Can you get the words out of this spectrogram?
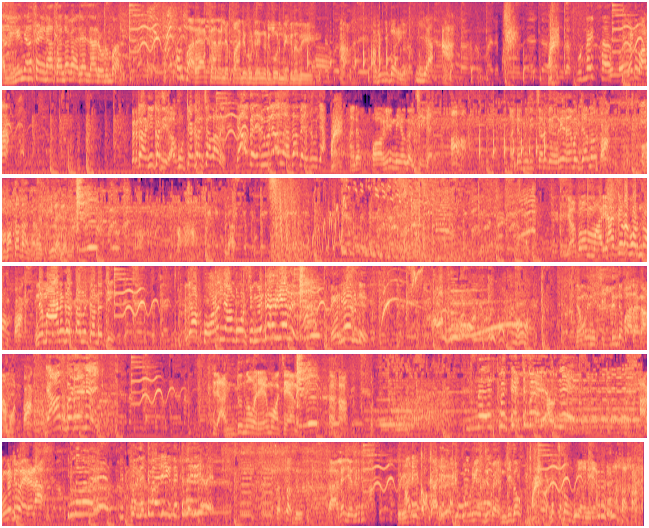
അല്ലെങ്കിൽ ഞാൻ സൈനാത്താന്റെ കാര്യം എല്ലാരോടും പറയും. അത് പറയാക്കാനല്ലേ പാന്റെ കുട്ടി ഇങ്ങോട്ട് കൊടു നിൽക്കണത് ആ അപ്പൊ ഇനി പറയോ? ഇല്ല. ഗുഡ് നൈറ്റ് സാർ ഇങ്ങോട്ട് വാടാ. എന്നിട്ട് ആ കുട്ടിയെ കഴിച്ചാളാണ് ഞാൻ വരൂല എന്നാ വരൂല. അന്റെ പണി നീ ഞാൻ കഴിച്ചേക്കാൻ. ആ അന്റെ കുടിച്ചാൽ കയറി വരാൻ പറ്റാന്ന്? ഒമ്പത്തെ തങ്ങളെ ഞാനിപ്പോ മര്യാദ കൊടുന്നോ. എന്നെ മാനം കെടുത്താൻ നിൽക്കണ്ടെത്തി അല്ല അപ്പോഴും ഞാൻ പോച്ചു ഇങ്ങോട്ട് എറിയാത് എറിയാണ്ട് നമ്മൾ ഇനി ചില്ലിന്റെ പാല കാണാൻ പോണേ. ഞാൻ ഇവിടെയാണ്. രണ്ടൊന്നും ഒരേ മോശയാണ്? അങ്ങോട്ട് വരടാ. ഇപ്പൊ ഇങ്ങോട്ട് വരി ഇങ്ങോട്ട് വരി സത്തത് തല ചെതിന് അടിക്കോ, അടിക്കോ. വണ്ടിതോ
